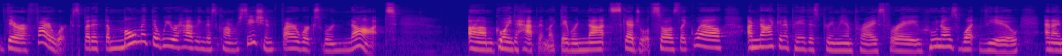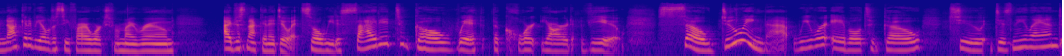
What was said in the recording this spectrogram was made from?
there are fireworks. But at the moment that we were having this conversation, fireworks were not um, going to happen. Like they were not scheduled. So I was like, well, I'm not going to pay this premium price for a who knows what view, and I'm not going to be able to see fireworks from my room. I'm just not going to do it. So we decided to go with the courtyard view. So, doing that, we were able to go to Disneyland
